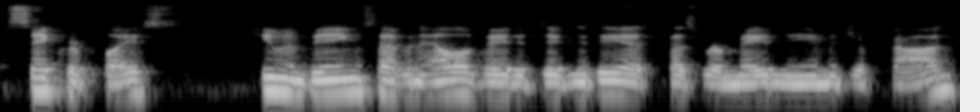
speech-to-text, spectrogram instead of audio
a sacred place. Human beings have an elevated dignity because we're made in the image of God.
